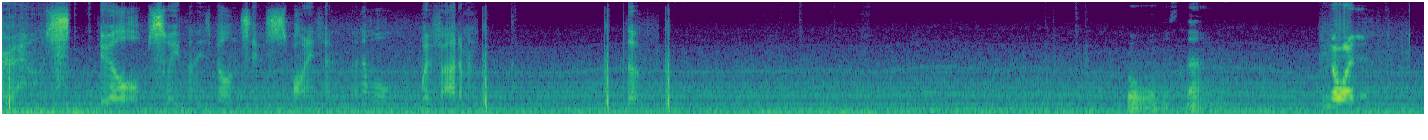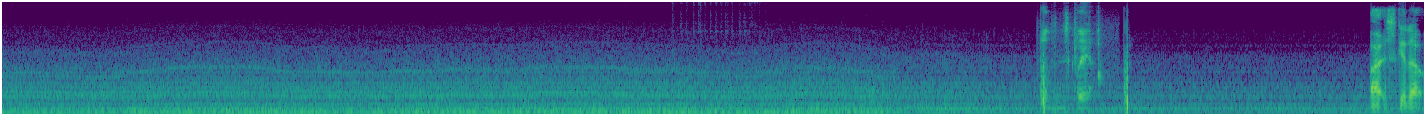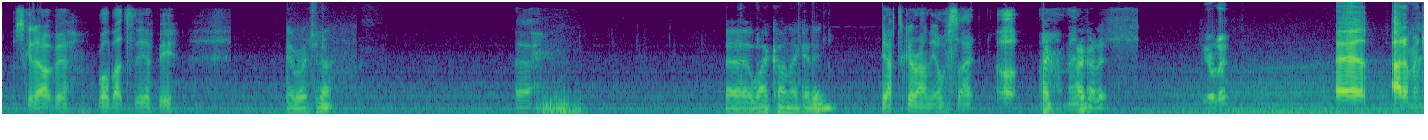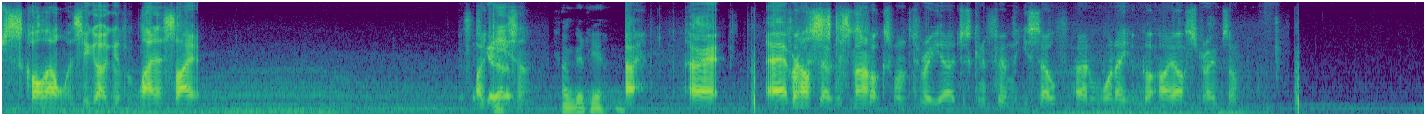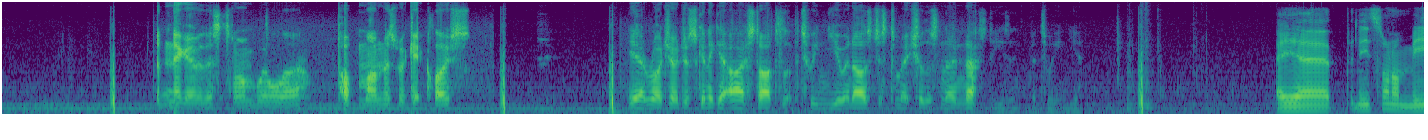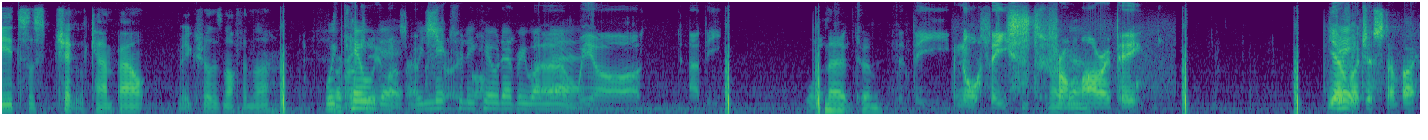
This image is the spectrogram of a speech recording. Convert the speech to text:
Or Just do a little sweep on these buildings, see if we spot anything, and then we'll wait for Adam and the Oh, what was that? No idea. Building's clear. Alright, let's get out. Let's get out of here. Roll back to the FB. Yeah, roger that. Uh, Uh, why can't I get in? you have to go around the other side. Oh, I. I got it. You're in? uh, Adam and just call out once you got a good line of sight. Oh, Get out. decent. I'm good here. Alright. Uh, everyone else Fox 7, is this is dismount. Fox 1 3. Uh, just confirm that yourself and 1 8 have got IR strobes on. Negative this time. We'll uh, pop them on as we get close. Yeah, Roger. Just going to get IR started look between you and us just to make sure there's no nasties in between you. Hey, uh, need someone on me to s- check the camp out. Make sure there's nothing there. We Roger, killed yeah, it. We literally killed everyone Uh, there. we are at the, Merked him. the northeast Right from there. ROP. Yeah, Hey. Roger. Stand by.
